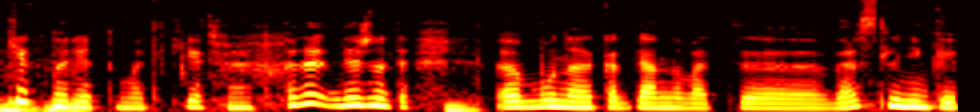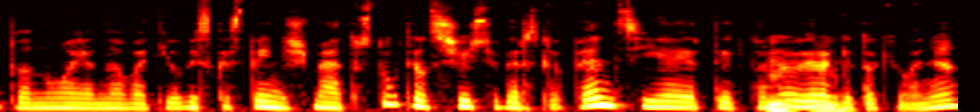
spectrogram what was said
kiek mhm. norėtum, at, kiek metų. Kada, nežinote, mhm. būna, kad ten vat, e, verslininkai planuoja, na, vat, jau viskas 50 metų stūktels, išeisiu verslio pensiją ir taip toliau, mhm. yragi tokių, ne?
